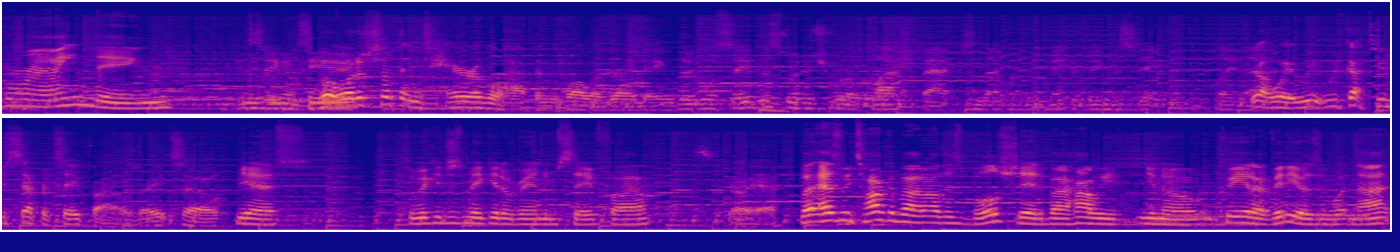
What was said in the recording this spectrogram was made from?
grinding. We can Using save a this- P- But what if something terrible happens while we're grinding? Then we'll save this footage for a flashback so that when we make a big mistake, we can play that. No, wait. We, we've got two separate save files, right? So. Yes. So we could just make it a random save file. Oh yeah. But as we talk about all this bullshit about how we, you know, create our videos and whatnot,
